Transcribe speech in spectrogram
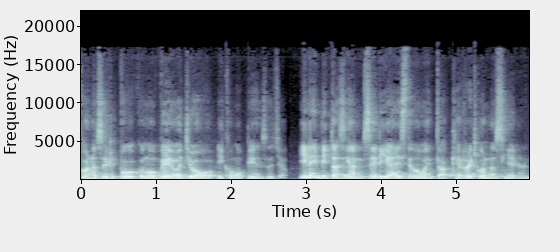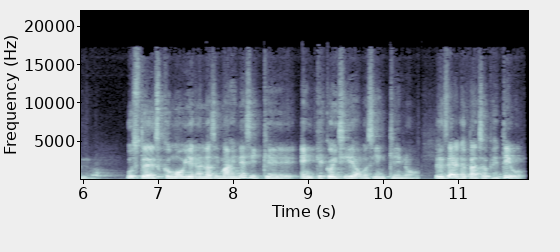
conocer un poco cómo veo yo y cómo pienso yo. Y la invitación sería este momento a que reconocieran ustedes cómo vieron las imágenes y que en qué coincidíamos y en qué no. Desde algo tan subjetivo.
